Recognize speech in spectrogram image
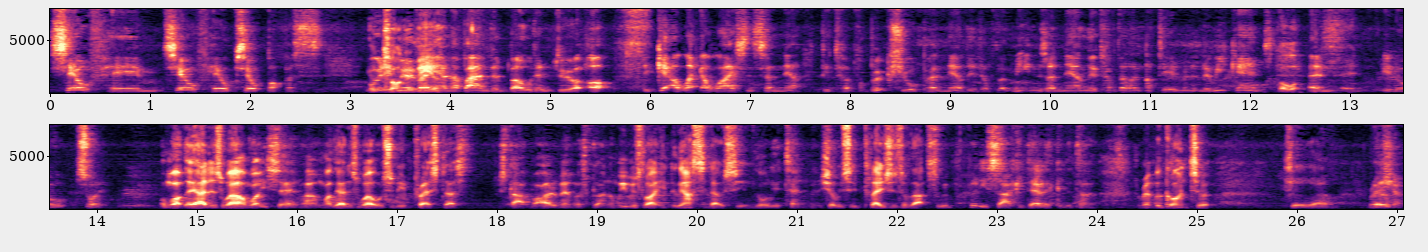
self um, self help, self purpose. You would move into an abandoned building, do it up. They'd get a liquor license in there. They'd have a bookshop in there. They'd have their meetings in there, and they'd have their entertainment at the weekends. Well, and and you know, sorry. And what they had as well, and what he's saying, right, and what they had as well, which really impressed us. Start, but I remember us going, and we was like into the acid house scene with all the shows, the pleasures of that. So we were pretty psychedelic at the time. I remember going to to um, Brescia.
